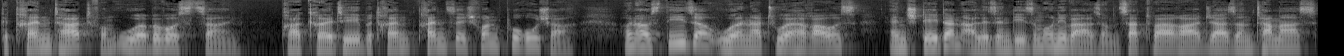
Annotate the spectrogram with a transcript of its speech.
getrennt hat vom Urbewusstsein. Prakriti trennt sich von Purusha. Und aus dieser Urnatur heraus entsteht dann alles in diesem Universum. Sattva, Rajas und Tamas,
